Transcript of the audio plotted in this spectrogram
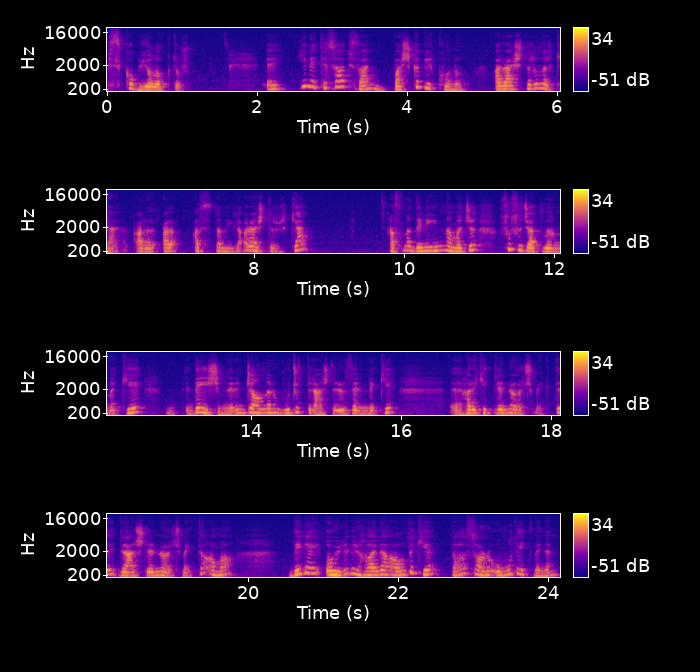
psikobiyologtur. E, yine tesadüfen başka bir konu araştırılırken, ara, ara, asistanıyla araştırırken aslında deneyinin amacı su sıcaklığındaki değişimlerin canlıların vücut dirençleri üzerindeki e, hareketlerini ölçmekti, dirençlerini ölçmekti ama deney öyle bir hale aldı ki daha sonra umut etmenin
